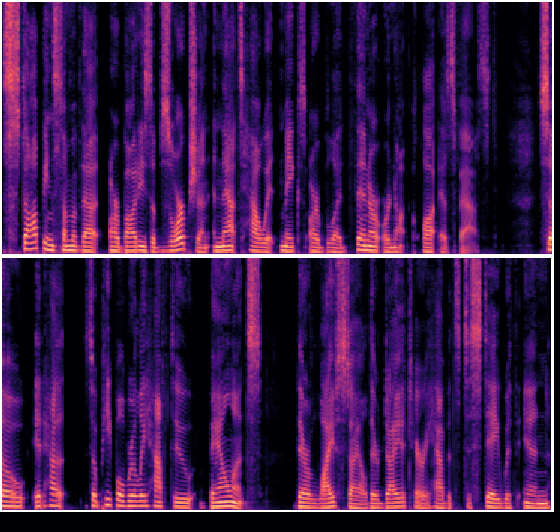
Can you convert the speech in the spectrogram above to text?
stopping some of that our body's absorption and that's how it makes our blood thinner or not clot as fast. So it has so people really have to balance their lifestyle, their dietary habits to stay within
